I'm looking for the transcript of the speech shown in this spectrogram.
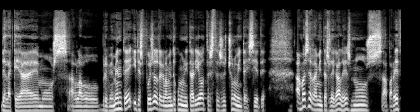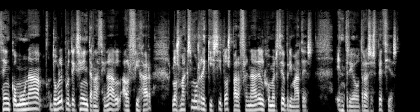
de la que ya hemos hablado brevemente, y después el Reglamento Comunitario 338-97. Ambas herramientas legales nos aparecen como una doble protección internacional al fijar los máximos requisitos para frenar el comercio de primates, entre otras especies.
